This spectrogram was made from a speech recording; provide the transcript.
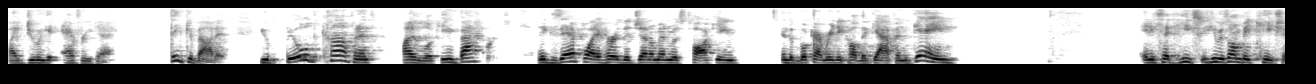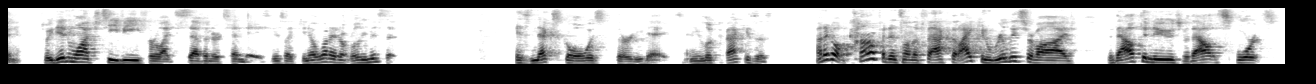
by doing it every day? Think about it. You build confidence by looking backwards. An example I heard the gentleman was talking in the book I'm reading called The Gap and the Gain. And he said he, he was on vacation so he didn't watch TV for like seven or 10 days. He's like, you know what? I don't really miss it. His next goal was 30 days. And he looked back, he says, I built confidence on the fact that I can really survive without the news, without sports,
